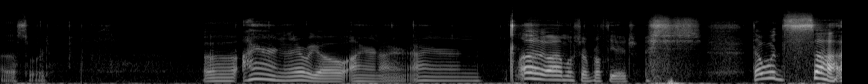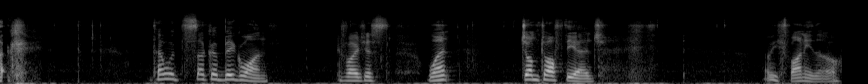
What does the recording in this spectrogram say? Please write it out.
uh, sword. Uh, iron. There we go. Iron, iron, iron. Oh, I almost jumped off the edge. that would suck. That would suck a big one. If I just went, jumped off the edge. That'd be funny though.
